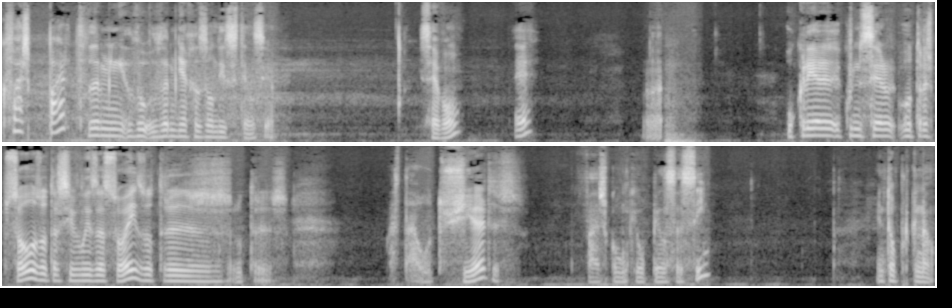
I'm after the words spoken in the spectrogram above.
que faz parte da minha, do, da minha razão de existência. Isso é bom? É? O querer conhecer outras pessoas, outras civilizações, outras. outras. está, outros seres faz com que eu pense assim. Então por que não?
